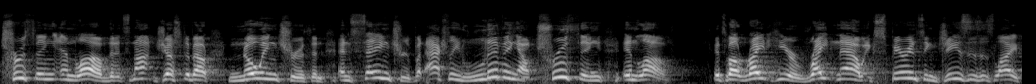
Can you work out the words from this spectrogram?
truthing in love, that it's not just about knowing truth and, and saying truth, but actually living out truthing in love. It's about right here, right now, experiencing Jesus' life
